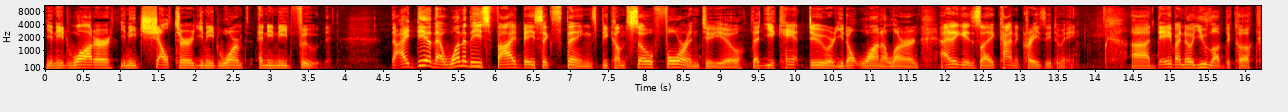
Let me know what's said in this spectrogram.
you need water, you need shelter, you need warmth, and you need food. the idea that one of these five basic things becomes so foreign to you that you can't do or you don't want to learn, I think is like kind of crazy to me. Uh, Dave, I know you love to cook.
